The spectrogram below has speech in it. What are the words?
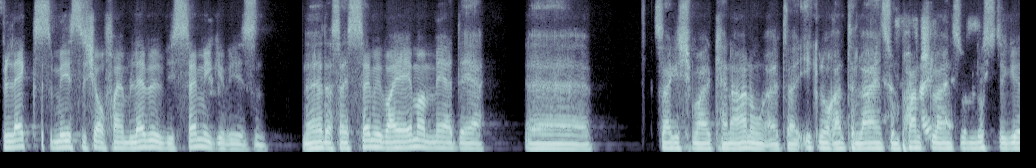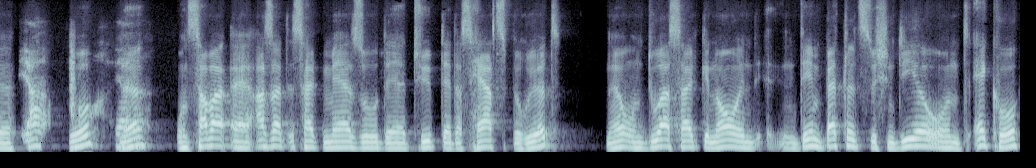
flexmäßig auf einem Level wie Sammy gewesen. Ne? Das heißt, Sammy war ja immer mehr der, äh, sag ich mal, keine Ahnung, Alter, ignorante Lines und Punchlines und lustige. Ja. So, ja. Ne? Und Sabah, äh, Azad ist halt mehr so der Typ, der das Herz berührt. Ne? Und du hast halt genau in, in dem Battle zwischen dir und Echo,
